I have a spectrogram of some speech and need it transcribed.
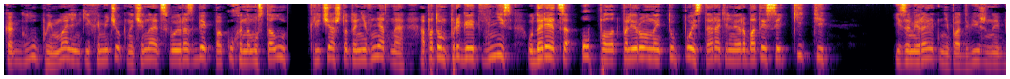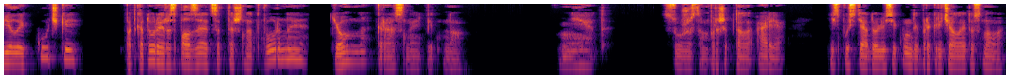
как глупый маленький хомячок начинает свой разбег по кухонному столу, крича что-то невнятное, а потом прыгает вниз, ударяется об пол отполированной тупой старательной работессой Китти и замирает неподвижной белой кучкой, под которой расползается тошнотворное темно-красное пятно. «Нет», — с ужасом прошептала Ария и спустя долю секунды прокричала это снова.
